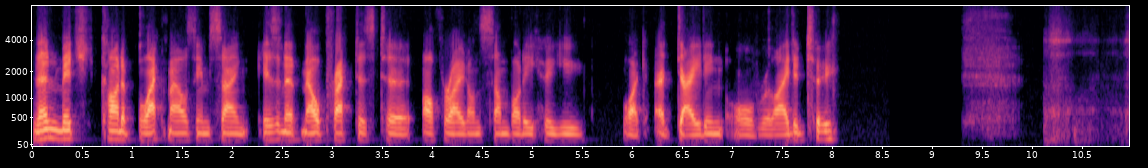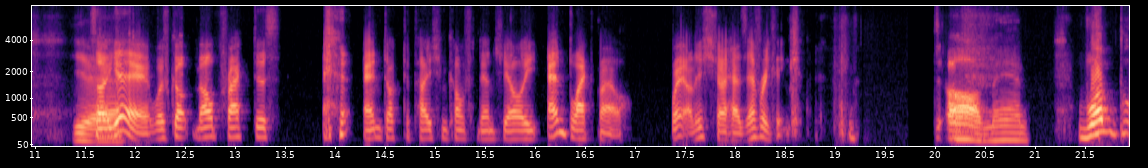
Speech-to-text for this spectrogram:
And Then Mitch kind of blackmails him, saying, Isn't it malpractice to operate on somebody who you like are dating or related to? yeah. So, yeah, we've got malpractice and doctor patient confidentiality and blackmail. Wow, this show has everything. Oh man, what bl-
